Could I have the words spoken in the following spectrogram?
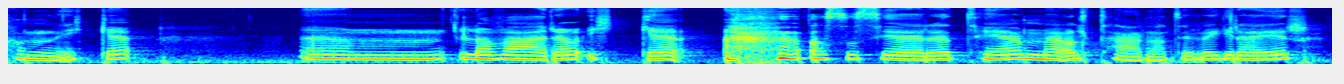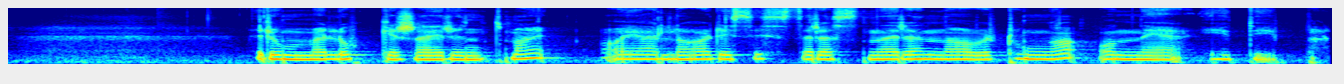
kan ikke ehm, la være å ikke assosiere te med alternative greier. Rommet lukker seg rundt meg, og jeg lar de siste restene renne over tunga og ned i dypet.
